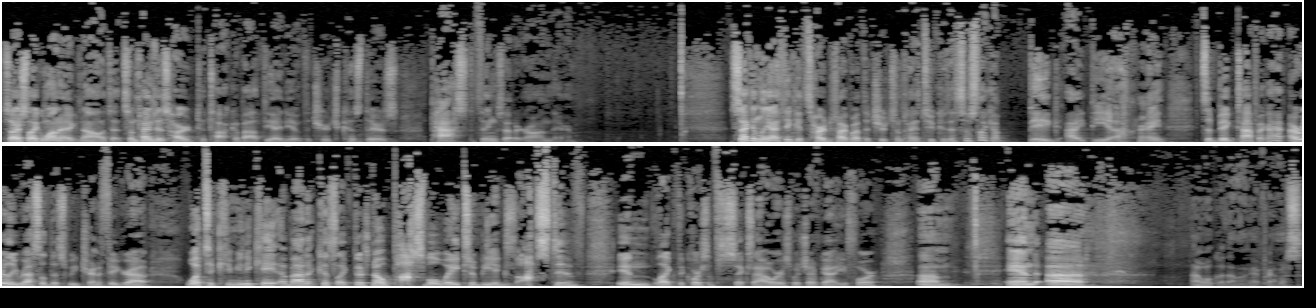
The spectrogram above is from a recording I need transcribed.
so I just like want to acknowledge that sometimes it's hard to talk about the idea of the church because there's past things that are on there. Secondly, I think it's hard to talk about the church sometimes too because it's just like a big idea, right? It's a big topic. I, I really wrestled this week trying to figure out what to communicate about it because like there's no possible way to be exhaustive in like the course of six hours, which I've got you for. Um, and uh, I won't go that long, I promise.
